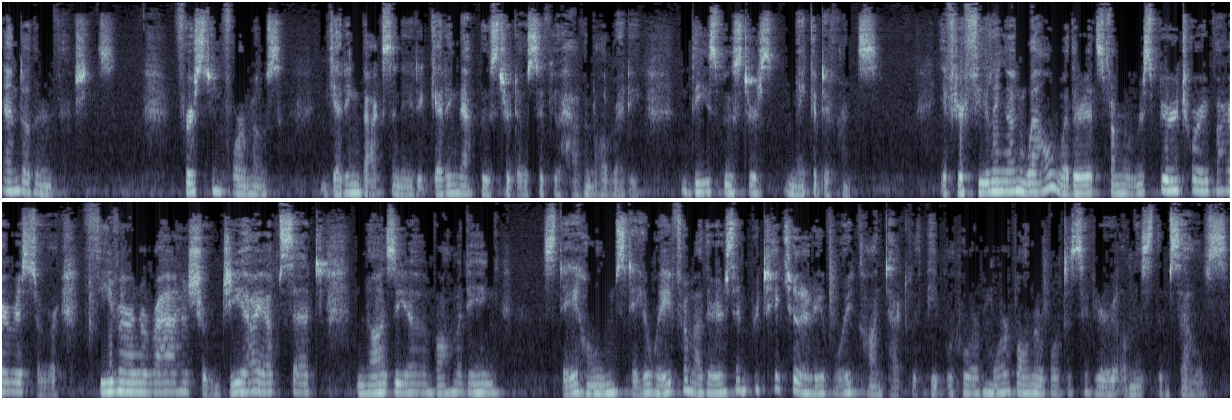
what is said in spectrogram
and other infections. First and foremost, getting vaccinated, getting that booster dose if you haven't already. These boosters make a difference. If you're feeling unwell, whether it's from a respiratory virus or fever and a rash or GI upset, nausea, vomiting, Stay home, stay away from others, and particularly avoid contact with people who are more vulnerable to severe illness themselves.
